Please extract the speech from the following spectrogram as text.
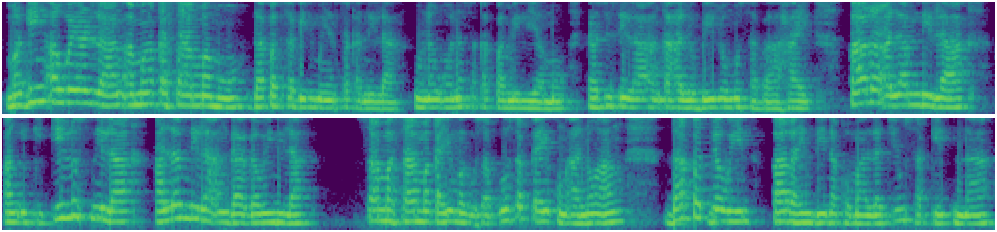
maging aware lang ang mga kasama mo, dapat sabihin mo yan sa kanila. Unang-una sa kapamilya mo kasi sila ang kahalubilo mo sa bahay. Para alam nila ang ikikilos nila, alam nila ang gagawin nila. Sama-sama kayo, mag-usap-usap kayo kung ano ang dapat gawin para hindi na kumalat yung sakit na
